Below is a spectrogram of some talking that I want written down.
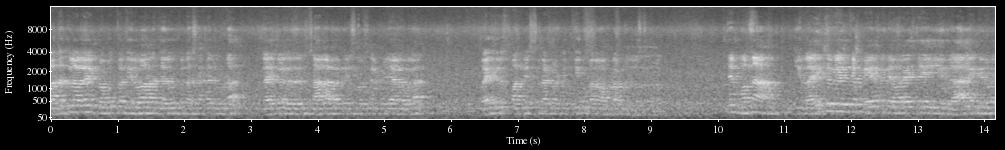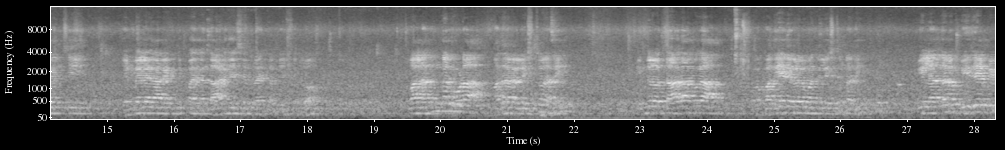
పద్ధతులలో ఈ ప్రభుత్వ నిర్వహణ జరుగుతున్న సంగతి కూడా రైతుల చాలా మంది సోషల్ మీడియాలో కూడా రైతులు స్పందిస్తున్నటువంటి తీరు మనం అప్పుడప్పుడు చూస్తున్నాం. అయితే మొన్న ఈ రైతు వేదిక పేరు మీద ఎవరైతే ఈ ర్యాలీ నిర్వహించి ఎమ్మెల్యే గారి ఇంటి పైన దాడి చేసే ప్రయత్నం చేసిందో వాళ్ళందరూ కూడా మా దగ్గర లిస్ట్ ఉన్నది. ఇందులో దాదాపుగా ఒక పదిహేను ఇరవై మంది లిస్ట్ ఉన్నది. వీళ్ళందరూ బీజేపీ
